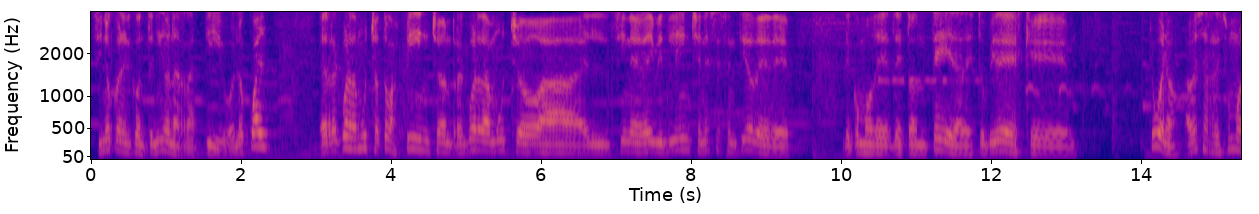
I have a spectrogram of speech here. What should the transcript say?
sino con el contenido narrativo, lo cual eh, recuerda mucho a Thomas Pynchon, recuerda mucho al cine de David Lynch en ese sentido de, de, como de, tontera, de estupidez, que, que bueno, a veces resumo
